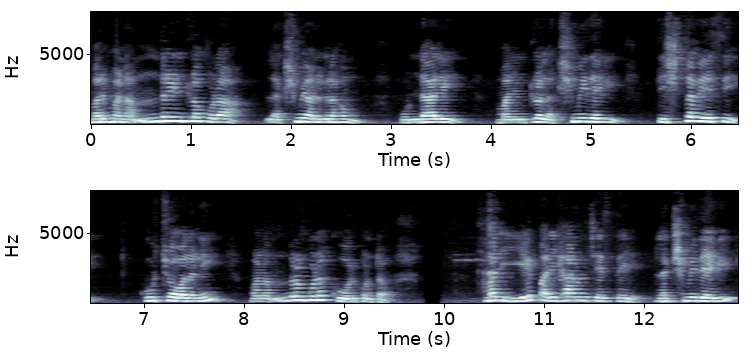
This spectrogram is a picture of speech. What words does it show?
మరి మన అందరింట్లో కూడా లక్ష్మి అనుగ్రహం ఉండాలి. మన ఇంట్లో లక్ష్మీదేవి తిష్ట వేసి కూర్చోవాలని మనందరం కూడా కోరుకుంటాం. మరి ఏ పరిహారం చేస్తే లక్ష్మీదేవి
